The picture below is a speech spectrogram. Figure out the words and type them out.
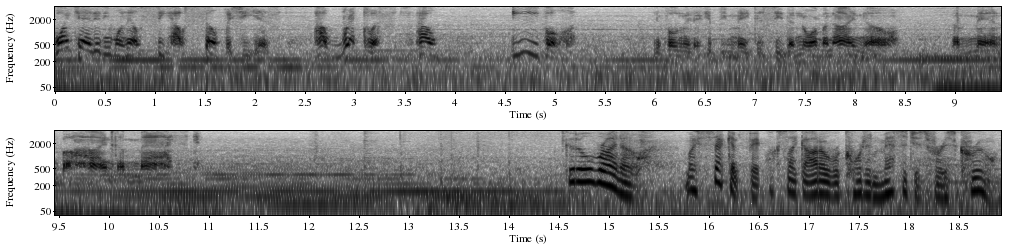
Why can't anyone else see how selfish he is? How reckless? How evil? If only they could be made to see the Norman I know. The man behind the mask. Good old Rhino. My second fit. Looks like Otto recorded messages for his crew.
